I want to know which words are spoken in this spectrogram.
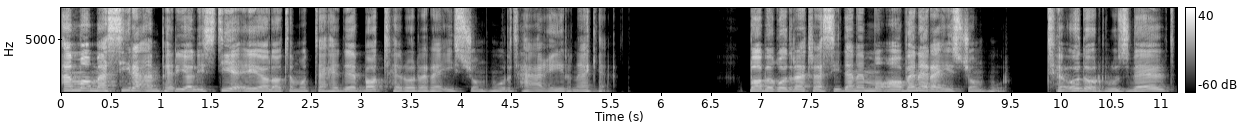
اما مسیر امپریالیستی ایالات متحده با ترور رئیس جمهور تغییر نکرد. با به قدرت رسیدن معاون رئیس جمهور تئودور روزولت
